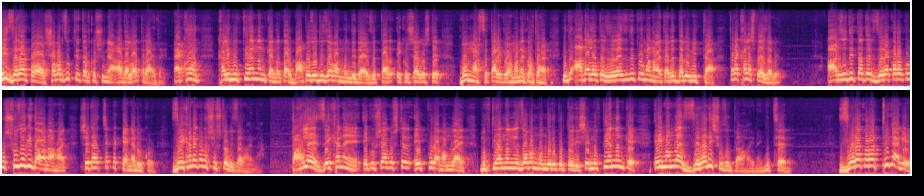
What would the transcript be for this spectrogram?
এই জেরার পর সবার যুক্তি তর্ক শুনে আদালত রায় দেয়। এখন খালি মুক্তি হান্নান কেন? তার বাপও যদি জবানবন্দি দেয় যে তার একুশে আগস্টে বোম মারছে তারেক রহমানের কথা কিন্তু আদালতের জেরায় যদি প্রমাণ হয় তাদের দাবি মিথ্যা, তারা খালাস পেয়ে যাবে। আর যদি তাদের জেরা করার কোনো সুযোগই দেওয়া না হয়, সেটা হচ্ছে একটা ক্যাঙ্গারু কোর্ট যেখানে কোনো সুষ্ঠু বিচার হয় না। তাহলে যেখানে একুশে আগস্টের এই পুরা মামলায় মুফতি হান্নানের জবানবন্দির উপর তৈরি, সেই মুফতি হান্নানকে এই মামলায় জেরারই সুযোগ দেওয়া হয় নাই, বুঝছেন? জেরা করার ঠিক আগে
